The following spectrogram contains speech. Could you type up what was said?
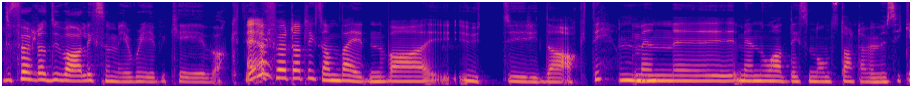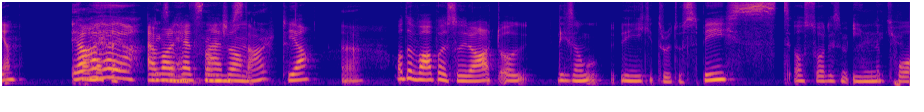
Du følte at du var liksom i Rave Cave-aktig? Jeg følte at liksom verden var utrydda-aktig, men, eh, men nå hadde liksom noen starta med musikken. Ja, ja, ja. Jeg var Liksom helt sånn her sånn. Ja. Ja. Og det var bare så rart. Og liksom, vi gikk ut og spiste, og så liksom inn på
